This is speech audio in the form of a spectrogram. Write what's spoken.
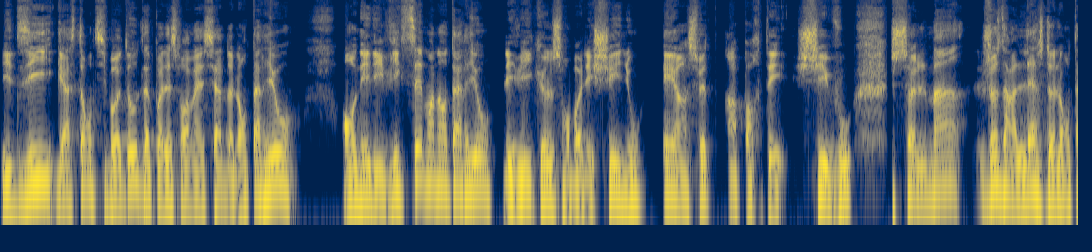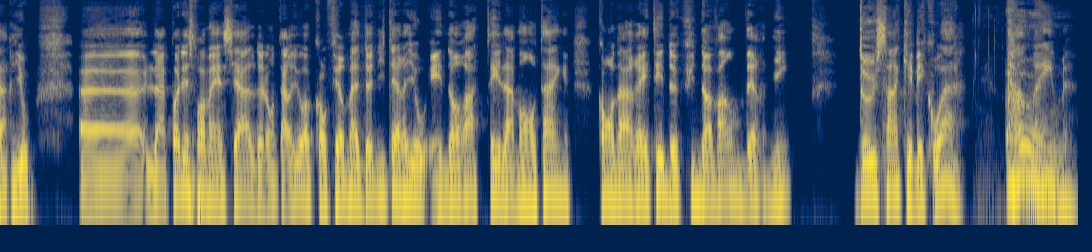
Il dit Gaston Thibodeau de la police provinciale de l'Ontario. On est des victimes en Ontario. Les véhicules sont volés chez nous et ensuite emportés chez vous, seulement juste dans l'est de l'Ontario. Euh, la police provinciale de l'Ontario a confirmé à Denis Thériault et Nora T. La Montagne qu'on a arrêté depuis novembre dernier 200 Québécois. Quand oh. même.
